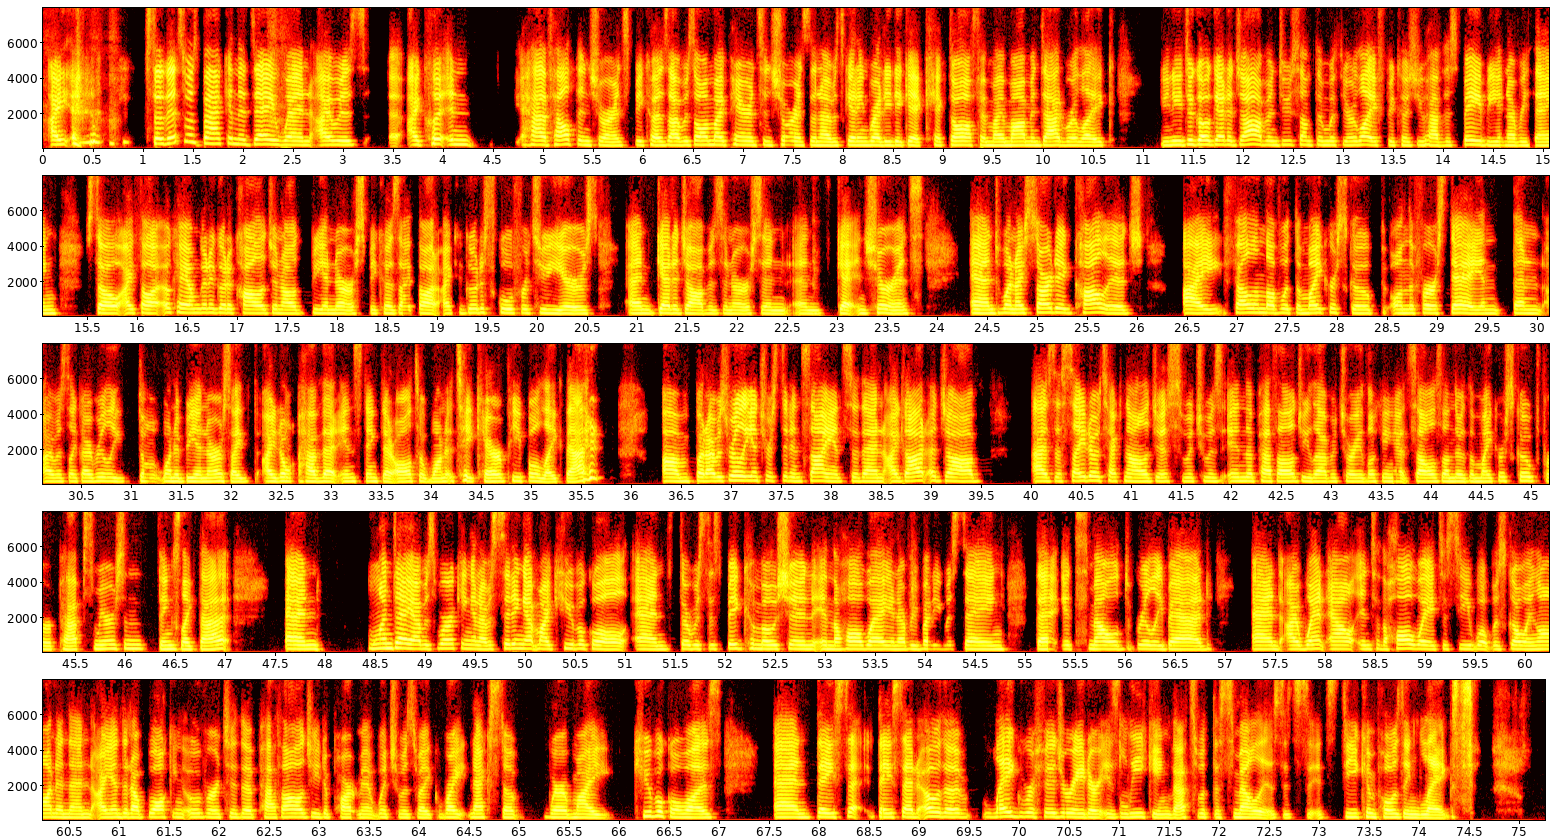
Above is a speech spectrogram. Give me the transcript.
I so this was back in the day when I was I couldn't have health insurance because I was on my parents' insurance and I was getting ready to get kicked off and my mom and dad were like you need to go get a job and do something with your life because you have this baby and everything. So I thought, okay, I'm going to go to college and I'll be a nurse because I thought I could go to school for 2 years and get a job as a nurse and and get insurance. And when I started college, I fell in love with the microscope on the first day and then I was like I really don't want to be a nurse. I I don't have that instinct at all to want to take care of people like that. Um, but I was really interested in science. So then I got a job as a cytotechnologist, which was in the pathology laboratory looking at cells under the microscope for pap smears and things like that. And one day I was working and I was sitting at my cubicle and there was this big commotion in the hallway and everybody was saying that it smelled really bad. And I went out into the hallway to see what was going on. And then I ended up walking over to the pathology department which was like right next to where my cubicle was and they said they said oh the leg refrigerator is leaking. That's what the smell is. It's it's decomposing legs.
